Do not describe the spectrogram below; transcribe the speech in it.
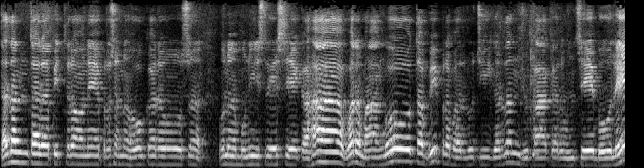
तदंतर पितरों ने प्रसन्न होकर उस, उन मुनि श्रेष्ठ से कहा, वर मांगो, तब भी प्रभर रुचि गर्दन झुकाकर उनसे बोले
